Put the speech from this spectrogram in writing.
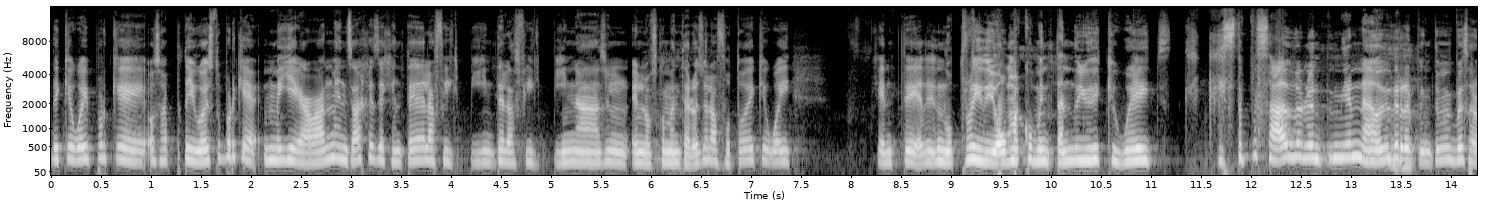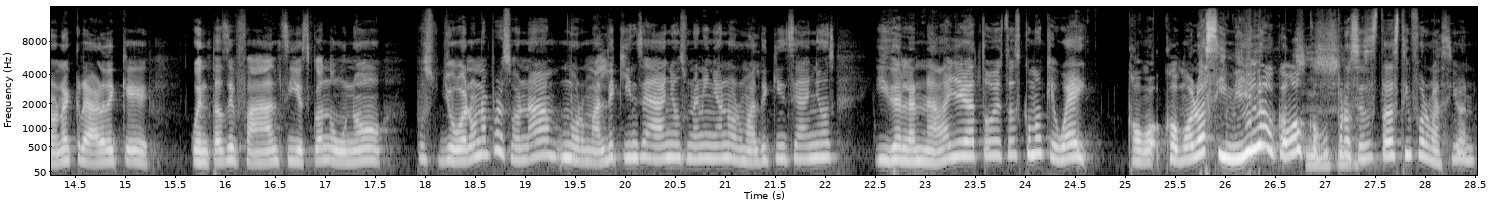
de que, güey, porque, o sea, te digo esto porque me llegaban mensajes de gente de, la Filipin, de las Filipinas en, en los comentarios de la foto de que, güey, gente en otro idioma comentando. Yo de que, güey, ¿qué, qué está pasando? No entendía nada. Y de repente me empezaron a crear de que cuentas de fans. Y es cuando uno, pues yo era una persona normal de 15 años, una niña normal de 15 años. Y de la nada llega todo esto. Es como que, güey, ¿cómo, ¿cómo lo asimilo? ¿Cómo, Sí, cómo sí. procesas toda esta información?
